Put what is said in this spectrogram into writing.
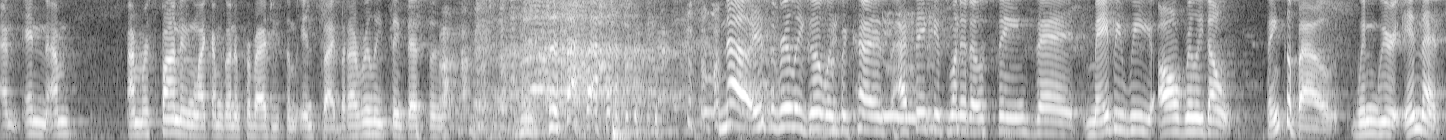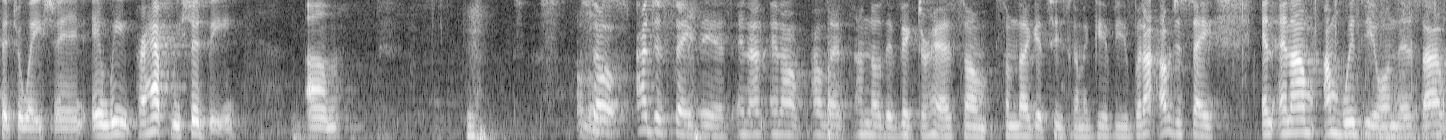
And, and I'm, I'm responding like I'm going to provide you some insight, but I really think that's a. no, it's a really good one because I think it's one of those things that maybe we all really don't think about when we're in that situation, and we perhaps we should be. Um, So I just say this, and I, and I'll, I'll let, I know that Victor has some, some nuggets he's gonna give you, but I, I'll just say, and, and I'm, I'm with you on this. I,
